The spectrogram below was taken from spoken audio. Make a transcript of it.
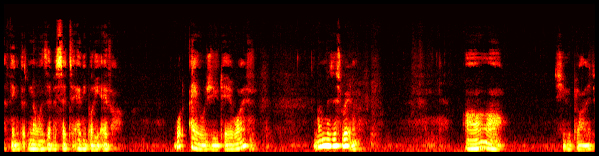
A thing that no one's ever said to anybody ever. What ails you, dear wife? When was this written? Ah, she replied.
